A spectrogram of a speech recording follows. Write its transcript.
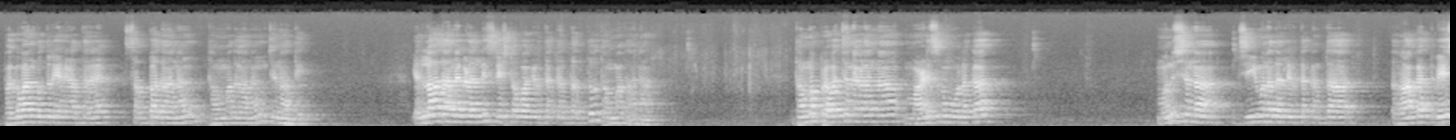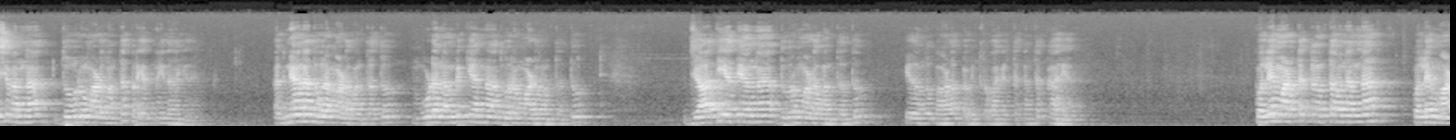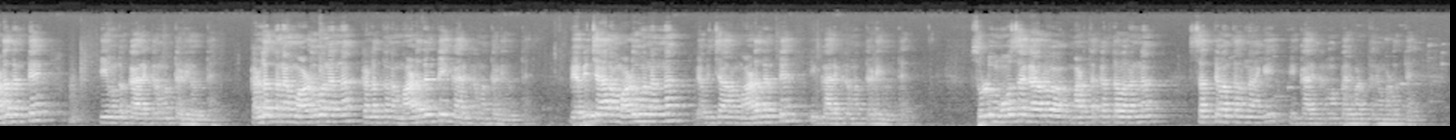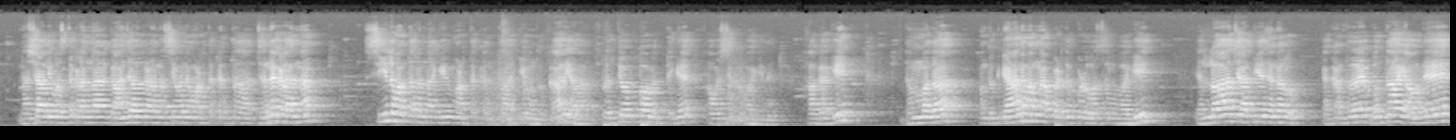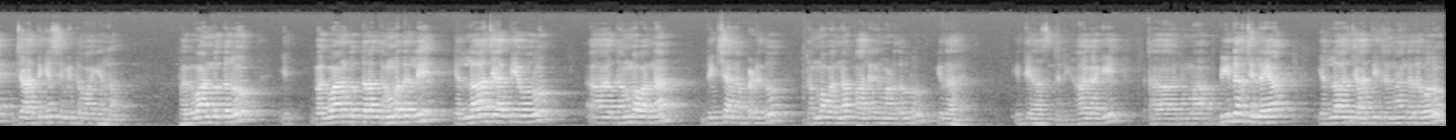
ಭಗವಾನ್ ಬುದ್ಧರು ಏನು ಹೇಳ್ತಾರೆ? ಸಬ್ಬದಾನಂ ಧಮ್ಮದಾನಂ ಜಿನಾತಿ. ಎಲ್ಲ ದಾನಗಳಲ್ಲಿ ಶ್ರೇಷ್ಠವಾಗಿರ್ತಕ್ಕಂಥದ್ದು ಧಮ್ಮದಾನ. ಧಮ್ಮ ಪ್ರವಚನಗಳನ್ನು ಮಾಡಿಸುವ ಮೂಲಕ ಮನುಷ್ಯನ ಜೀವನದಲ್ಲಿರ್ತಕ್ಕಂಥ ರಾಗದ್ವೇಷವನ್ನು ದೂರ ಮಾಡುವಂಥ ಪ್ರಯತ್ನ ಇದಾಗಿದೆ. ಅಜ್ಞಾನ ದೂರ ಮಾಡುವಂಥದ್ದು, ಮೂಢನಂಬಿಕೆಯನ್ನ ದೂರ ಮಾಡುವಂಥದ್ದು ಜಾತೀಯತೆಯನ್ನ ದೂರ ಮಾಡುವಂಥದ್ದು ಇದೊಂದು ಬಹಳ ಪವಿತ್ರವಾಗಿರ್ತಕ್ಕಂಥ ಕಾರ್ಯ. ಕೊಲೆ ಮಾಡ್ತಕ್ಕಂಥವನನ್ನ ಕೊಲೆ ಮಾಡದಂತೆ ಈ ಒಂದು ಕಾರ್ಯಕ್ರಮ ತಡೆಯುತ್ತೆ. ಕಳ್ಳತನ ಮಾಡುವನನ್ನ ಕಳ್ಳತನ ಮಾಡದಂತೆ ಈ ಕಾರ್ಯಕ್ರಮ ತಡೆಯುತ್ತೆ. ವ್ಯಭಿಚಾರ ಮಾಡುವನನ್ನ ವ್ಯಭಿಚಾರ ಮಾಡದಂತೆ ಈ ಕಾರ್ಯಕ್ರಮ ತಡೆಯುತ್ತೆ. ಸುಳ್ಳು ಮೋಸಗಾರ ಮಾಡ್ತಕ್ಕಂಥವರನ್ನ ಸತ್ಯವಂತರನ್ನಾಗಿ ಈ ಕಾರ್ಯಕ್ರಮ ಪರಿವರ್ತನೆ ಮಾಡುತ್ತೆ. ನಶಾಲಿ ವಸ್ತುಗಳನ್ನು, ಗಾಂಜಾಗಳನ್ನ ಸೇವನೆ ಮಾಡ್ತಕ್ಕಂಥ ಜನಗಳನ್ನು ಶೀಲವಂತರನ್ನಾಗಿ ಮಾಡ್ತಕ್ಕಂಥ ಈ ಒಂದು ಕಾರ್ಯ ಪ್ರತಿಯೊಬ್ಬ ವ್ಯಕ್ತಿಗೆ ಅವಶ್ಯಕವಾಗಿದೆ. ಹಾಗಾಗಿ ಧಮ್ಮದ ಒಂದು ಜ್ಞಾನವನ್ನ ಪಡೆದುಕೊಳ್ಳುವ ಸಲುವಾಗಿ ಎಲ್ಲ ಜಾತಿಯ ಜನರು, ಯಾಕಂತಂದ್ರೆ ಬುದ್ಧ ಯಾವುದೇ ಜಾತಿಗೆ ಸೀಮಿತವಾಗಿಲ್ಲ. ಭಗವಾನ್ ಬುದ್ಧರು ಭಗವಾನ್ ಬುದ್ಧರ ಧಮ್ಮದಲ್ಲಿ ಎಲ್ಲ ಜಾತಿಯವರು ಧಮ್ಮವನ್ನ ದೀಕ್ಷೆಯನ್ನ ಪಡೆದು ಧಮ್ಮವನ್ನ ಪಾಲನೆ ಮಾಡಿದವರು ಇದ್ದಾರೆ ಇತಿಹಾಸದಲ್ಲಿ. ಹಾಗಾಗಿ ನಮ್ಮ ಬೀದರ್ ಜಿಲ್ಲೆಯ ಎಲ್ಲ ಜಾತಿ ಜನಾಂಗದವರು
